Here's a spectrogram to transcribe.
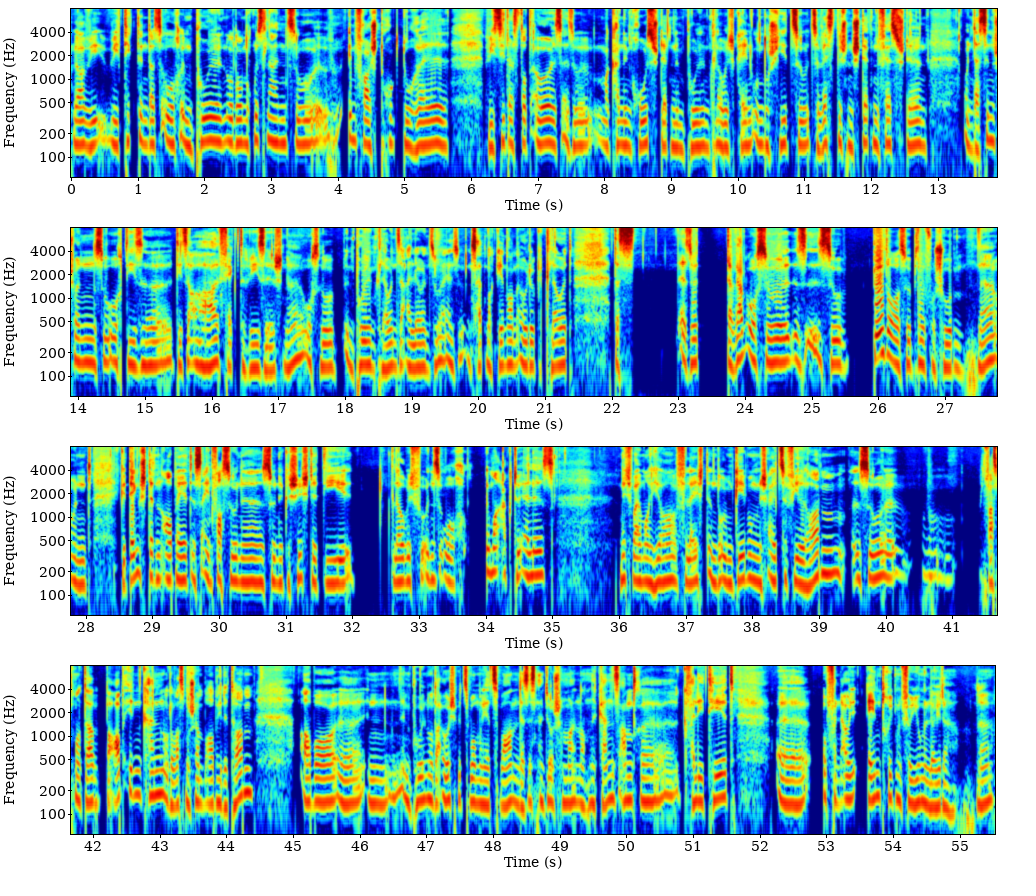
ja, wie, wie tickt denn das auch in Polen oder in Russland so infrastrukturell? Wie sieht das dort aus? Also man kann in Großstädten in Polen, glaube ich, keinen Unterschied zu, zu westlichen Städten feststellen. Und das sind schon so auch diese, diese Aha-Effekte riesig. Ne? Auch so in Polen klauen sie alle und so. Also uns hat noch keiner ein Auto geklaut. Das, also da werden auch so, so Bilder so ein bisschen verschoben. Ne? Und Gedenkstättenarbeit ist einfach so eine, so eine Geschichte, die, glaube ich, für uns auch immer aktuell ist. Nicht, weil wir hier vielleicht in der Umgebung nicht allzu viel haben, so was man da bearbeiten kann oder was wir schon bearbeitet haben. Aber äh, in, in Polen oder Auschwitz, wo wir jetzt waren, das ist natürlich schon mal noch eine ganz andere Qualität, äh, auch von Eindrücken für junge Leute. Ne?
